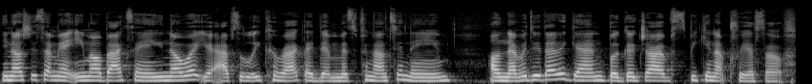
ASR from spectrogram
you know, she sent me an email back saying, you know what? You're absolutely correct. I did mispronounce your name. I'll never do that again, but good job speaking up for yourself.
